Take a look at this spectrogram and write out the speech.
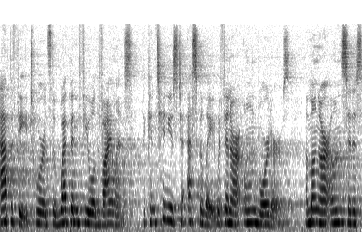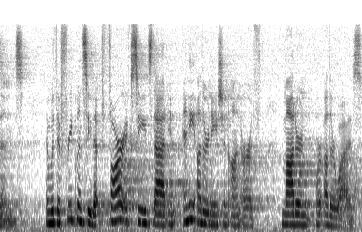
Apathy towards the weapon fueled violence that continues to escalate within our own borders, among our own citizens, and with a frequency that far exceeds that in any other nation on earth, modern or otherwise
